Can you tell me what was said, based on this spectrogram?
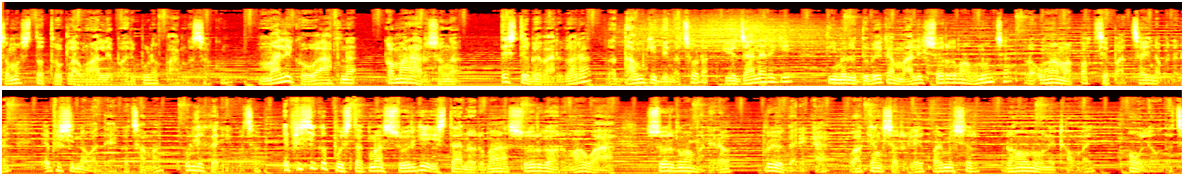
समस्त थोकलाई उहाँले भरिपूर्ण पार्न सकुन्। मालिक हो आफ्ना कमराहरूसँग त्यस्तै व्यवहार गर र धम्की दिन छोड। यो जानेर कि तिमीहरू दुवैका मालिक स्वर्गमा हुनुहुन्छ र उहाँमा पक्षपात छैन भनेर एफिसी नौ अध्यायको छमा उल्लेख गरिएको छ। एफिसीको पुस्तकमा स्वर्गीय स्थानहरूमा स्वर्गहरूमा वा स्वर्गमा भनेर प्रयोग गरेका वाक्यांशहरूले परमेश्वर रहनु हुने ठाउँलाई औल्याउँदछ।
